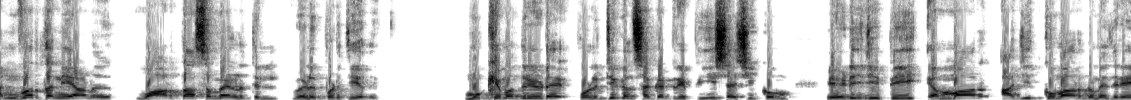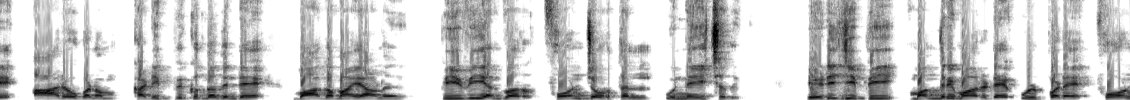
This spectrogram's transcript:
അൻവർ തന്നെയാണ് വാർത്താ സമ്മേളനത്തിൽ വെളിപ്പെടുത്തിയത്. മുഖ്യമന്ത്രിയുടെ പൊളിറ്റിക്കൽ സെക്രട്ടറി പി ശശിക്കും A D G P M R Ajith കുമാറിനുമെതിരെ ആരോപണം കടിപ്പിക്കുന്നതിന്റെ ഭാഗമായാണ് പി വി അൻവർ ഫോൺ ചോർത്തൽ ഉന്നയിച്ചത്. എ ഡി ജി പി മന്ത്രിമാരുടെ ഉൾപ്പെടെ ഫോൺ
